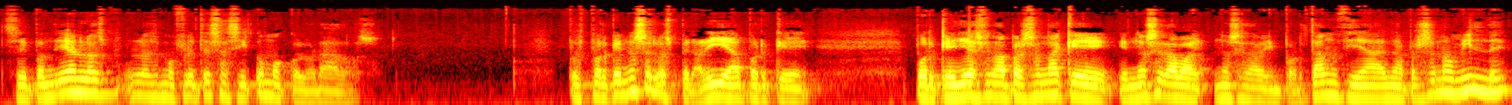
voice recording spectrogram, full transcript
Se pondrían los, los, mofletes así como colorados. Pues porque no se lo esperaría, porque, porque ella es una persona que, no, se daba, no se daba importancia, una persona humilde.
